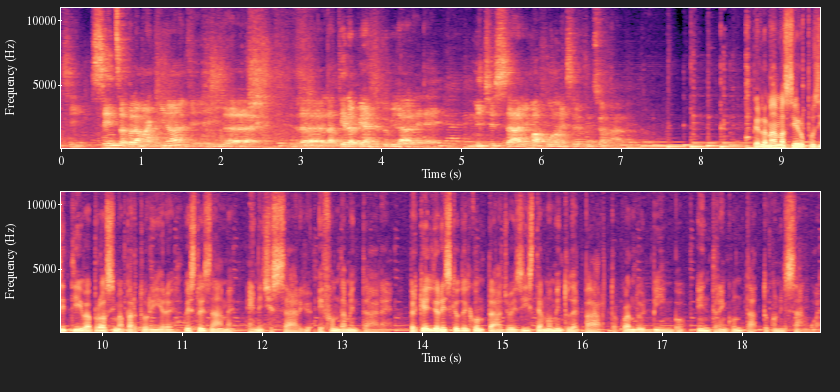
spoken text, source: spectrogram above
Sì. Senza quella macchina il- il- la terapia antiretrovirale è necessaria ma può non essere funzionale. Per la mamma sieropositiva prossima a partorire, questo esame è necessario e fondamentale, perché il rischio del contagio esiste al momento del parto, quando il bimbo entra in contatto con il sangue.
